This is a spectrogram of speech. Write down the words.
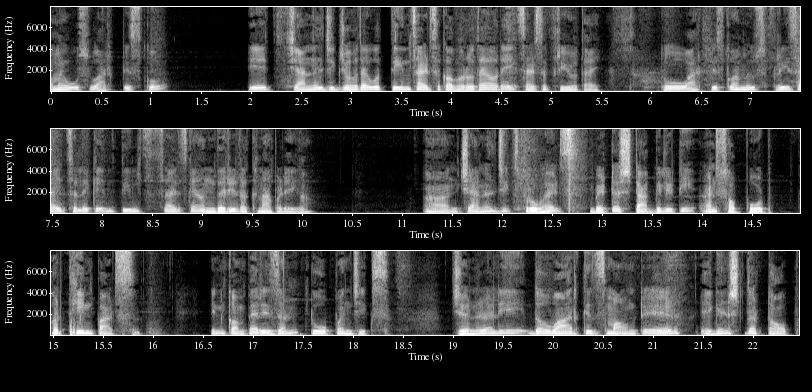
हमें उस वर्कपीस को ये चैनल जिग जो होता है वो तीन साइड से कवर होता है और एक साइड से फ्री होता है तो वर्कपीस को हमें उस फ्री साइड से लेके इन तीन साइड्स के अंदर ही रखना पड़ेगा channel jigs provides better stability and support for thin parts in comparison to open jigs Generally, the work is mounted against the top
